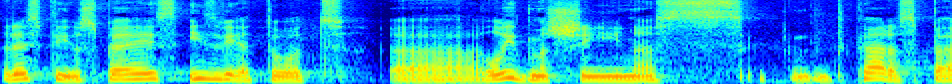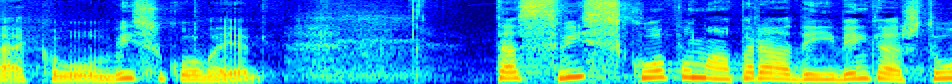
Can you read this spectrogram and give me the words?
respektīvi spējas izvietot uh, lidmašīnas, karaspēku, visu, ko vajag. Tas viss kopumā parādīja vienkārši to,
